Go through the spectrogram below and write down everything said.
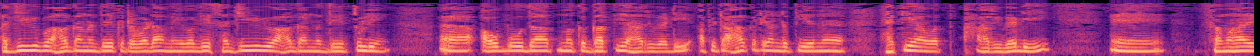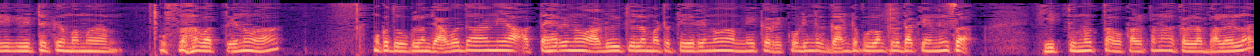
අජීවීව අහගන්න දෙයකට වඩා මේ වගේ සජීවීව අහගන්න දේ තුලින් අවබෝධාත්මක ගතිය හරි වැඩි අපිට අහකට යන්න තියෙන හැකියාවත් හරි වැඩි. සමහර විටක මම උත්සාහවත් වෙනවා. මොකද ඕගොල්ලන්ගේ අවධානය අතහැරෙනවා අඩුයි කියලා මට තේරෙනවා. මේක රෙකෝඩින් එක ගන්න පුළුවන් කියලා දකින නිසා. හිතුනොත් තව කල්පනා කරලා බලලා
